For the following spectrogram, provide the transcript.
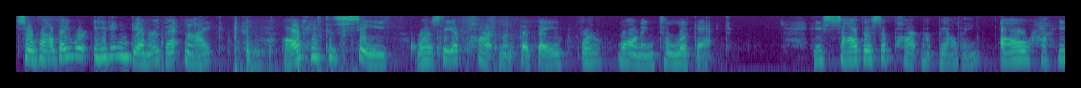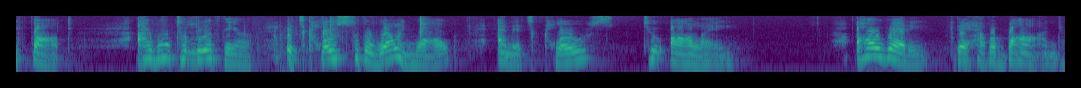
So while they were eating dinner that night, all he could see was the apartment that they were wanting to look at. He saw this apartment building. Oh, how he thought, I want to live there. It's close to the Wailing Wall and it's close to Ali. Already they have a bond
